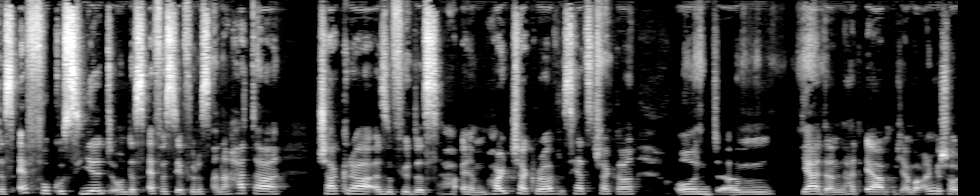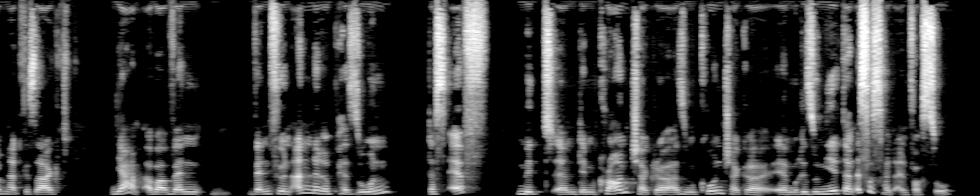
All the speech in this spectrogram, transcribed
das F fokussiert und das F ist ja für das Anahata Chakra, also für das ähm, Heart Chakra, das Herzchakra und ähm, ja, dann hat er mich einfach angeschaut und hat gesagt, ja, aber wenn, wenn für eine andere Person das F mit ähm, dem Crown Chakra, also dem Kronenchakra, ähm, resoniert, dann ist es halt einfach so.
